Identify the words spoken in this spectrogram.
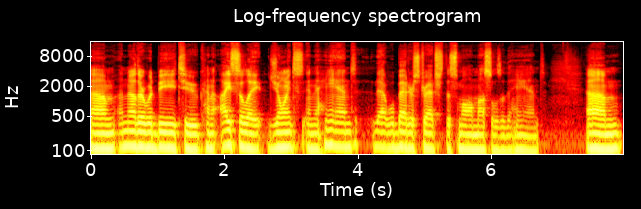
Um, another would be to kind of isolate joints in the hand that will better stretch the small muscles of the hand. Um,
